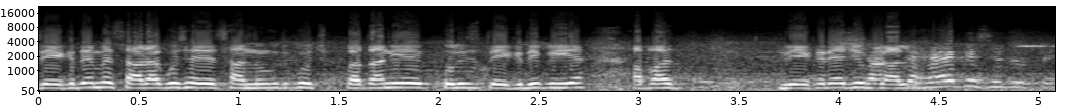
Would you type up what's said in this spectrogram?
ਦੇਖਦੇ ਮੈਂ ਸਾਰਾ ਕੁਝ ਹਜੇ ਸਾਨੂੰ ਕੁਝ ਪਤਾ ਨਹੀਂ ਪੁਲਿਸ ਦੇਖਦੀ ਪਈ ਹੈ। ਆਪਾਂ ਵੇਖ ਰਹੇ ਆ ਜੋ ਗੱਲ ਸ਼ੱਕ ਹੈ ਕਿਸੇ ਦੇ ਉੱਤੇ?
